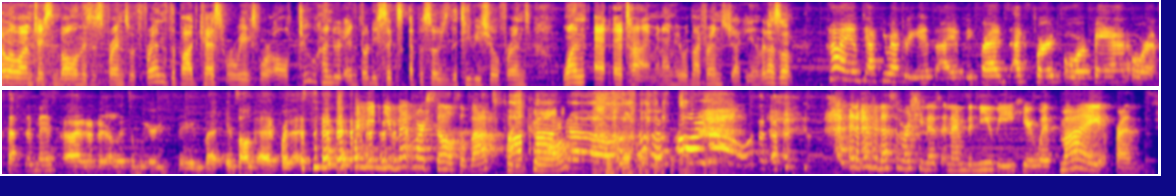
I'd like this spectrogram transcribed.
Hello, I'm Jason Ball, and this is Friends with Friends, the podcast where we explore all 236 episodes of the TV show Friends, one at a time. And I'm here with my friends, Jackie and Vanessa. Hi, I'm Jackie Rodriguez. I am the Friends expert or fan or obsessiveness. I don't know. It's a weird thing, but it's all good for this. I mean, you met Marcel, so that's pretty cool. I know. I know. And I'm Vanessa Martinez, and I'm the newbie here with my friends.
